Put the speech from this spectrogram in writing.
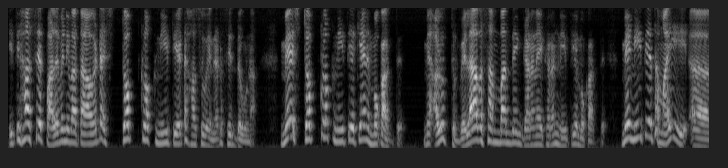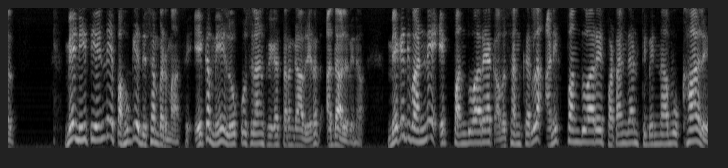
ඉතිහාසයේ පළවෙනි වතාවට ස්ටොප් ක්ලොක් නීතියට හසු වෙන්නට සිද්ධ වුණා. මේ ස්ටොප් ක්ලොක් නීතිය කියන්නේ මොකක්ද? මේ අලුත් වෙලාව සම්බන්ධයෙන් ගණනය කරන නීතිය මොකක්ද? මේ නීතිය තමයි මේ නීතිය එන්නේ පහුගිය දෙසැම්බර් මාසේ. ඒක මේ ලෝකෝසලාන් ක්‍රිකට් තරඟාවලියටත් අදාළ වෙනවා. මේකෙදි වන්නේ එක් පන්දුවාරයක් අවසන් කරලා අනික් පන්දුවාරයේ පටන් ගන්න තිබෙන්නා වූ කාලය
